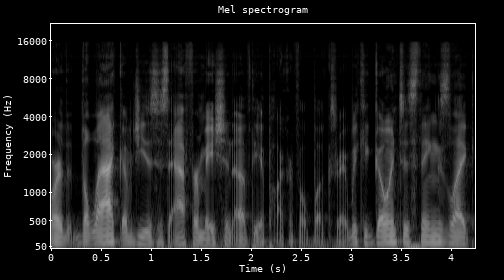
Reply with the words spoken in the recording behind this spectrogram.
or the, lack of Jesus' affirmation of the apocryphal books, right? We could go into things like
